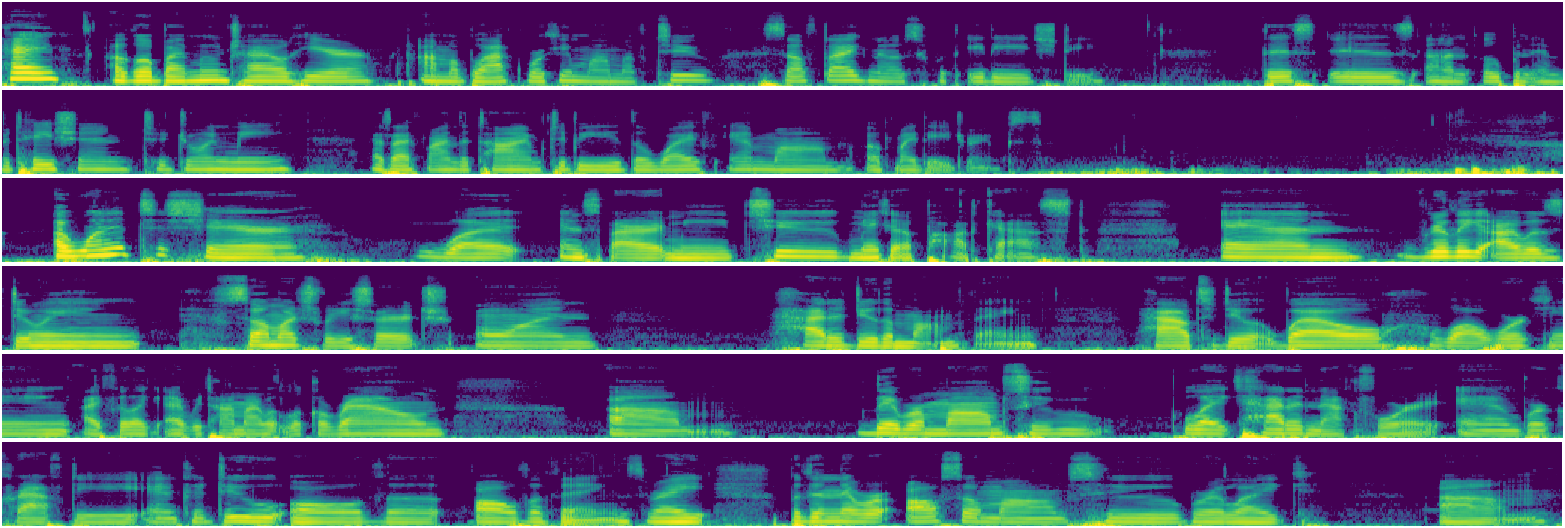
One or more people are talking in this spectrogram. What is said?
Hey, I'll go by Moonchild here. I'm a black working mom of two, self diagnosed with ADHD. This is an open invitation to join me as I find the time to be the wife and mom of my daydreams. I wanted to share what inspired me to make a podcast. And really, I was doing so much research on how to do the mom thing, how to do it well while working. I feel like every time I would look around, um, there were moms who like had a knack for it and were crafty and could do all the all the things right? But then there were also moms who were like um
